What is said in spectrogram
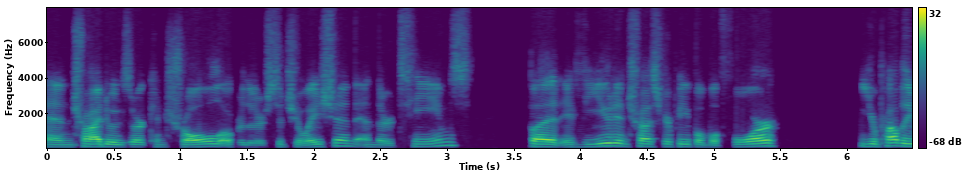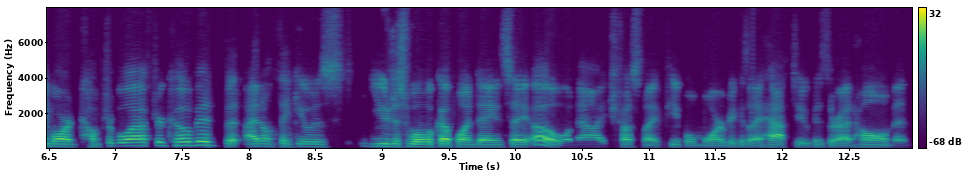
and tried to exert control over their situation and their teams. But if you didn't trust your people before you're probably more uncomfortable after COVID, but I don't think it was you just woke up one day and say, "Oh, well, now I trust my people more because I have to because they're at home and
